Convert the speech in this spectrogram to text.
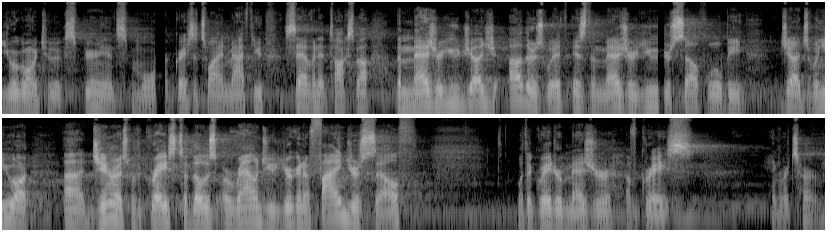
you are going to experience more grace. That's why in Matthew 7 it talks about the measure you judge others with is the measure you yourself will be judged. When you are uh, generous with grace to those around you, you're going to find yourself with a greater measure of grace in return.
